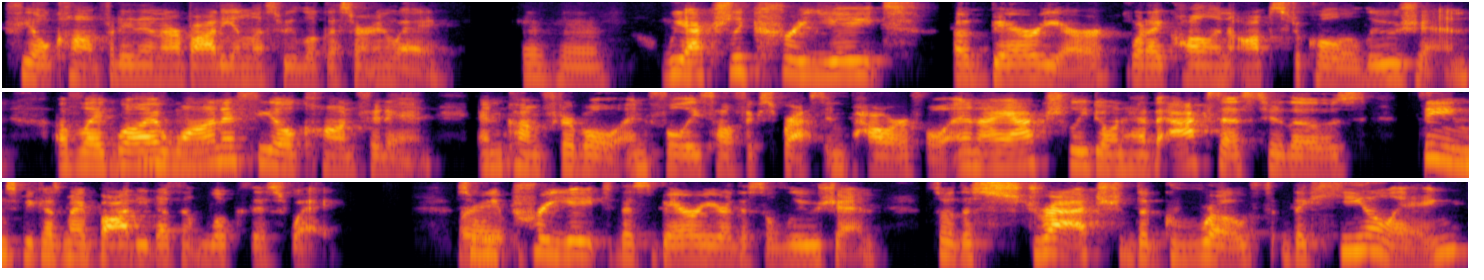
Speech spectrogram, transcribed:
feel confident in our body unless we look a certain way. hmm We actually create a barrier, what I call an obstacle illusion of like, well, I want to feel confident and comfortable and fully self expressed and powerful. And I actually don't have access to those things because my body doesn't look this way. So we create this barrier, this illusion. So the stretch, the growth, the healing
